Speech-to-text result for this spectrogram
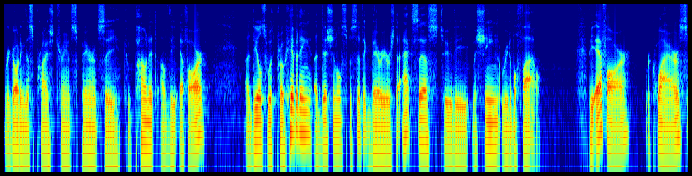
regarding this price transparency component of the FR uh, deals with prohibiting additional specific barriers to access to the machine readable file. The FR requires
